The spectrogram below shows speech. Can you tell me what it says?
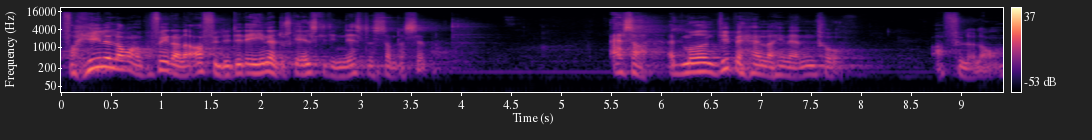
for hele loven og profeterne er opfyldt i det ene, at du skal elske din næste som dig selv. Altså, at måden vi behandler hinanden på, opfylder loven.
